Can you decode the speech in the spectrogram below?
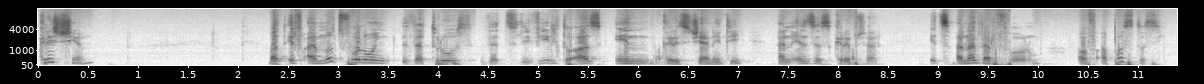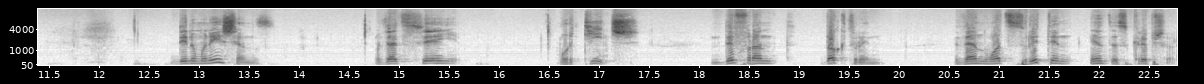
Christian, but if I'm not following the truth that's revealed to us in Christianity and in the scripture, it's another form of apostasy. Denominations that say or teach different doctrine than what's written in the scripture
